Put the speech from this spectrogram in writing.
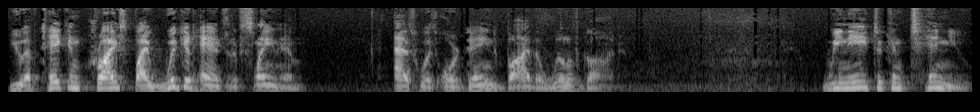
You have taken Christ by wicked hands and have slain him as was ordained by the will of God. We need to continue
